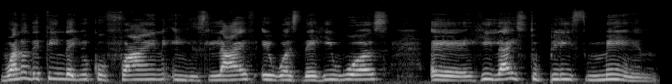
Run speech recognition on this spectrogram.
One of the things that you could find in his life it was that he was uh, he likes to please men,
